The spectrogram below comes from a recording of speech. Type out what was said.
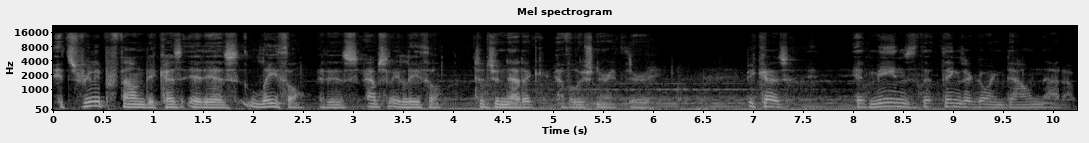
it's really profound because it is lethal. It is absolutely lethal to genetic evolutionary theory because it means that things are going down, not up.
